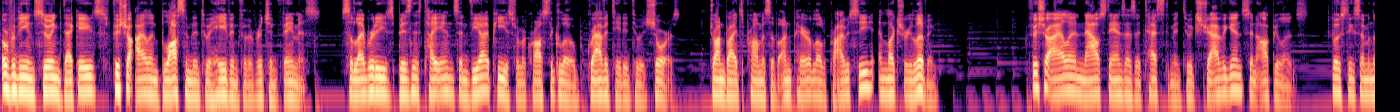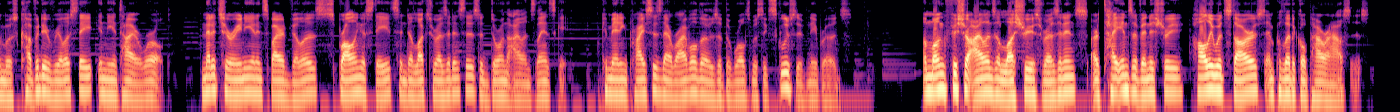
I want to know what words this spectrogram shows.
Over the ensuing decades, Fisher Island blossomed into a haven for the rich and famous. Celebrities, business titans, and VIPs from across the globe gravitated to its shores, drawn by its promise of unparalleled privacy and luxury living. Fisher Island now stands as a testament to extravagance and opulence, boasting some of the most coveted real estate in the entire world. Mediterranean-inspired villas, sprawling estates, and deluxe residences adorn the island's landscape, commanding prices that rival those of the world's most exclusive neighborhoods. Among Fisher Island's illustrious residents are titans of industry, Hollywood stars, and political powerhouses,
